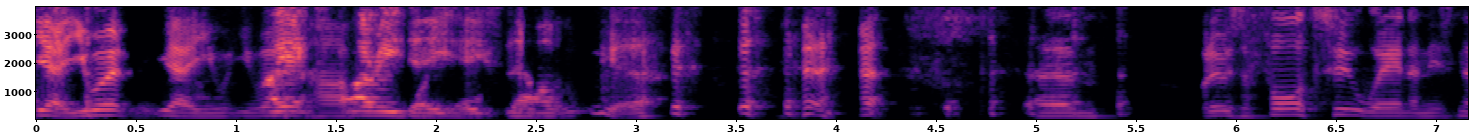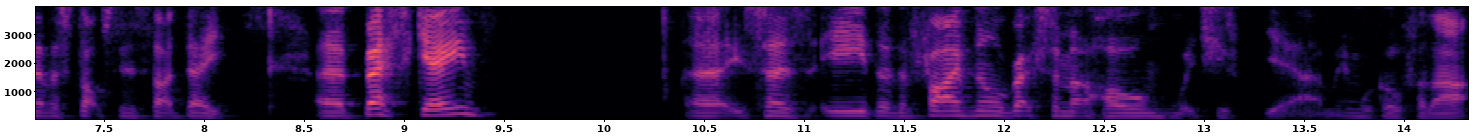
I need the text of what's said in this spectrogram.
yeah you weren't yeah you, you weren't expiry date. It's now yeah. um, but it was a 4 2 win and it's never stopped since that day. Uh, best game, uh, it says either the 5 0 Wrexham at home, which is, yeah, I mean, we'll go for that,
